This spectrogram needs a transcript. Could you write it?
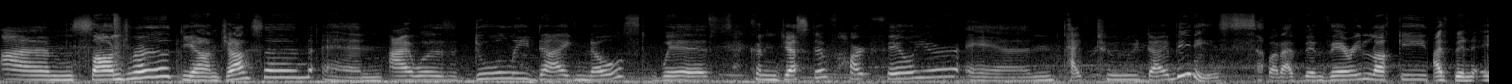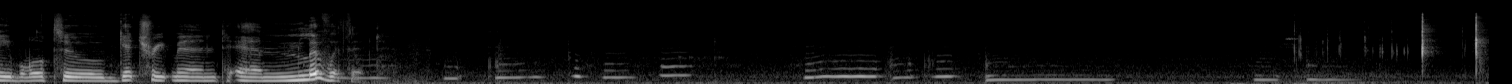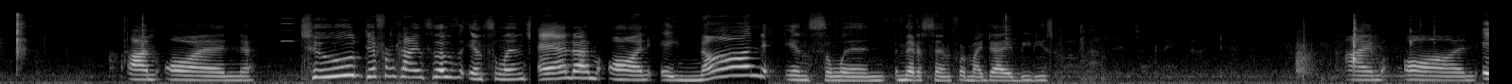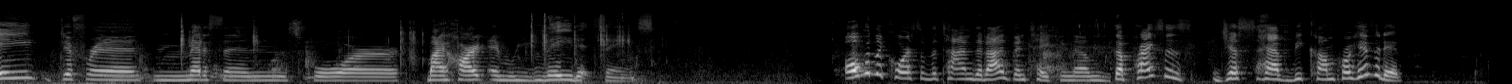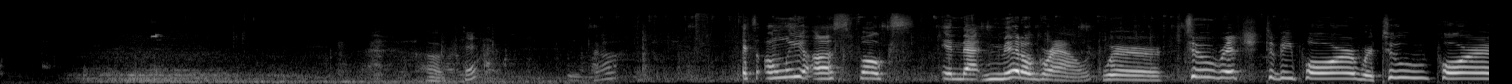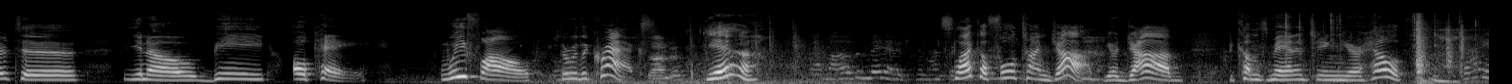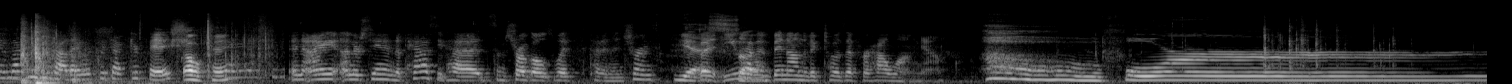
I'm Sandra Dion Johnson, and I was dually diagnosed with congestive heart failure and type 2 diabetes. But I've been very lucky. I've been able to get treatment and live with it. I'm on two different kinds of insulin and I'm on a non-insulin medicine for my diabetes. I'm on eight different medicines for my heart and related things. Over the course of the time that I've been taking them, the prices just have become prohibitive. Okay. It's only us folks in that middle ground. We're too rich to be poor. We're too poor to, you know, be okay. We fall through the cracks. Sandra? Yeah. It's like a full-time job. Your job becomes managing your health. Hi, I'm Dr. Ducrowd. I work with Dr. Fish. Okay. And I understand in the past you've had some struggles with kind of insurance. Yes, But you so- haven't been on the Victoza for how long now? Oh, for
